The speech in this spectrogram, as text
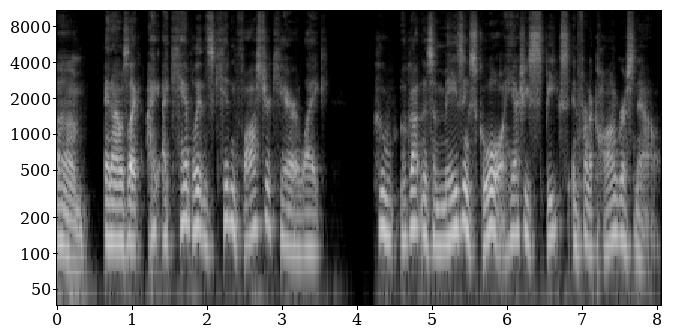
Um, and I was like, I, I can't believe this kid in foster care, like, who who got in this amazing school. He actually speaks in front of Congress now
